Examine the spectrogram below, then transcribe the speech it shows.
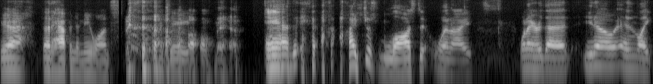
Yeah that happened to me once on a date. Oh man. And I just lost it when I when I heard that, you know, and like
